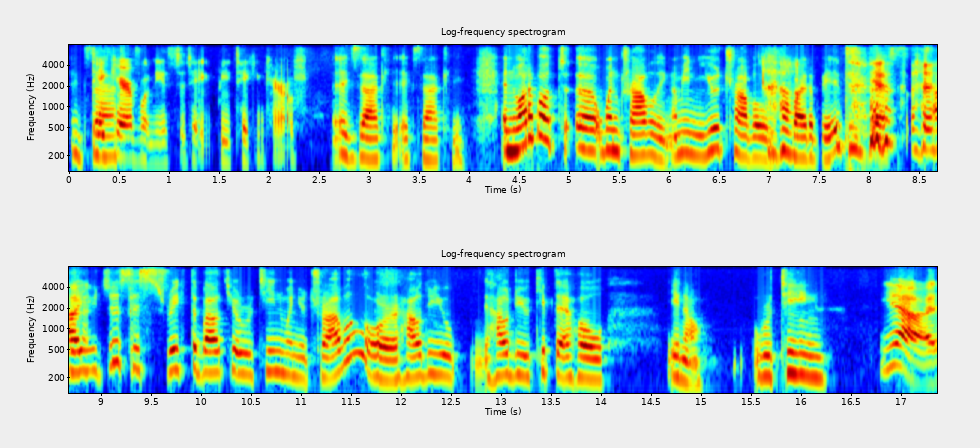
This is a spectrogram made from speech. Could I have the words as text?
exactly. take care of what needs to take be taken care of. Exactly exactly. And what about uh, when traveling? I mean you travel quite a bit. Yes. Are you just as strict about your routine when you travel or how do you how do you keep that whole you know routine yeah.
